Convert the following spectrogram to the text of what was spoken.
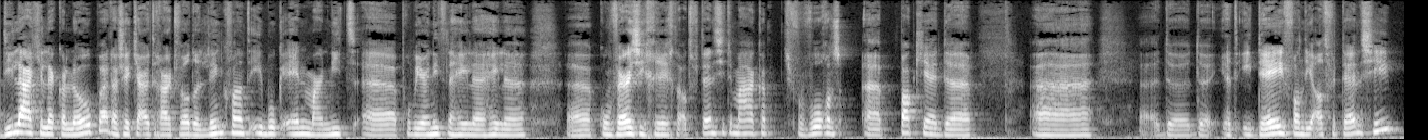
Die laat je lekker lopen. Daar zet je uiteraard wel de link van het e-book in, maar niet, probeer niet een hele, hele conversiegerichte advertentie te maken. Dus vervolgens pak je de, de, de, het idee van die advertentie.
